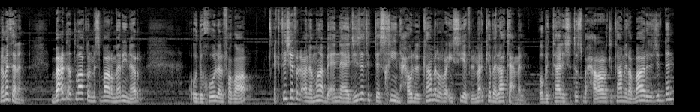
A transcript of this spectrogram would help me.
فمثلا بعد إطلاق المسبار مارينر ودخول الفضاء اكتشف العلماء بأن أجهزة التسخين حول الكاميرا الرئيسية في المركبة لا تعمل. وبالتالي ستصبح حرارة الكاميرا باردة جدا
